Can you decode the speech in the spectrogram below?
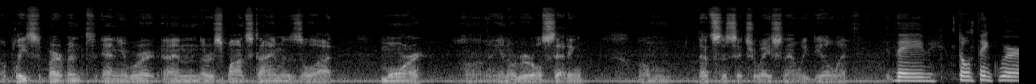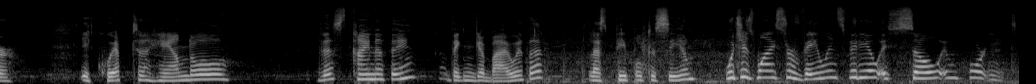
a police department and you work, and the response time is a lot more uh, in a rural setting, um, that's the situation that we deal with. They don't think we're equipped to handle this kind of thing they can get by with it, less people to see them. Which is why surveillance video is so important.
